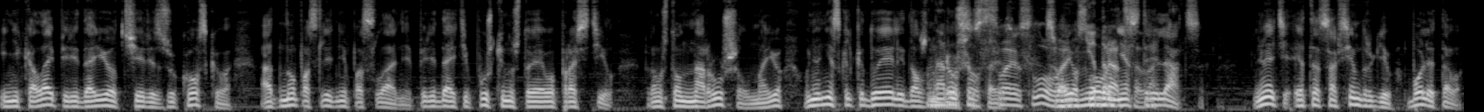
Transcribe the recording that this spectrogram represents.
И Николай передает через Жуковского одно последнее послание. Передайте Пушкину, что я его простил. Потому что он нарушил мое... У него несколько дуэлей должно нарушил было свое слово, свое не слово драться, не стреляться. Понимаете, это совсем другие. Более того,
